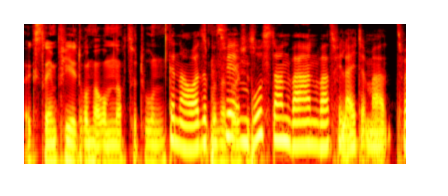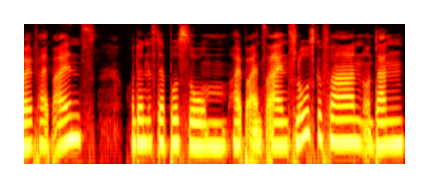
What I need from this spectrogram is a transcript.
extrem viel drumherum noch zu tun. Genau, also bis wir im. Bus dann waren, war es vielleicht immer zwölf, halb eins und dann ist der Bus so um halb eins, eins losgefahren und dann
